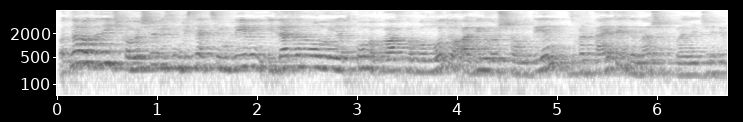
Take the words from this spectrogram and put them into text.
Одна одиничка лише 87 гривень і для замовлення такого класного лоту, а він лише один, звертайтесь до наших менеджерів.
